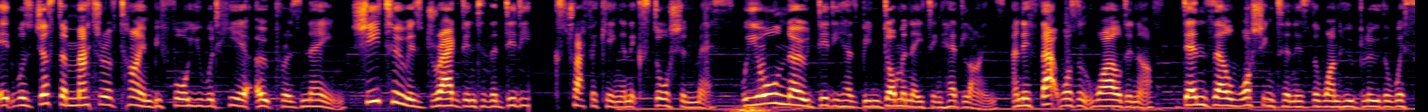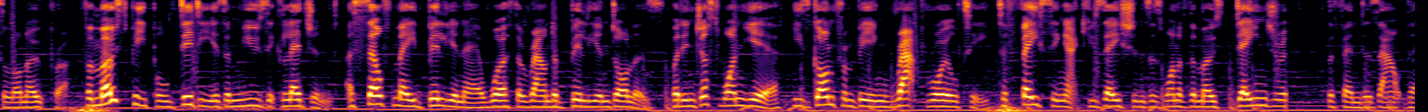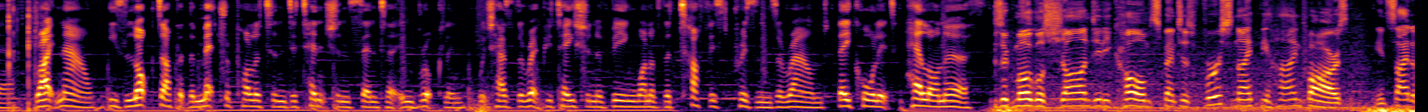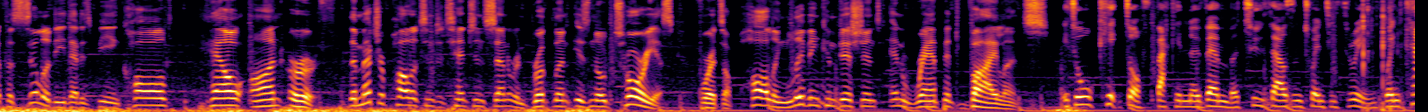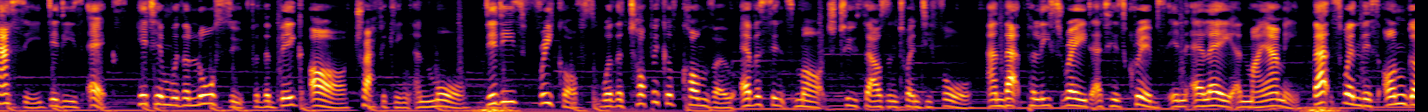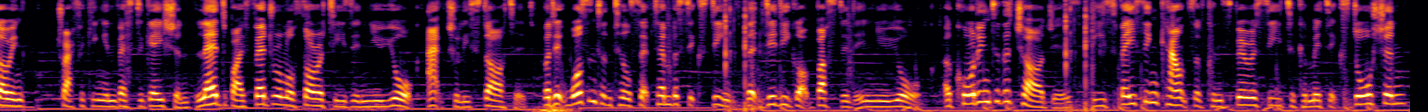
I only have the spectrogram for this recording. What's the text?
it was just a matter of time before you would hear Oprah's name. She too is dragged into the Diddy trafficking and extortion mess. We all know Diddy has been dominating headlines, and if that wasn't wild enough, Denzel Washington is the one who blew the whistle on Oprah. For most people, Diddy is a music legend, a self made billionaire worth around a billion dollars. But in just one year, he's gone from being rap royalty to facing accusations as one of the most dangerous offenders out there. Right now, he's locked up at the Metropolitan Detention Center in Brooklyn, which has the reputation of being one of the toughest prisons around. They call it Hell on Earth. Music mogul Sean Diddy Combs spent his first night behind bars inside a facility that is being called hell on earth. The Metropolitan Detention Center in Brooklyn is notorious for its appalling living conditions and rampant violence. It all kicked off back in November 2023 when Cassie, Diddy's ex, hit him with a lawsuit for the Big R, trafficking, and more. Diddy's freak offs were the topic of convo ever since March 2024 and that police raid at his cribs in LA and Miami. That's when this ongoing trafficking investigation led by federal authorities in New York actually started. But it wasn't until September 16th that Diddy got busted in New York. According to the charges, he's facing counts of conspiracy to commit extortion,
